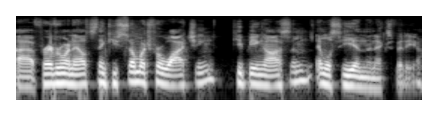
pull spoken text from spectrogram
Uh, for everyone else, thank you so much for watching. Keep being awesome, and we'll see you in the next video.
